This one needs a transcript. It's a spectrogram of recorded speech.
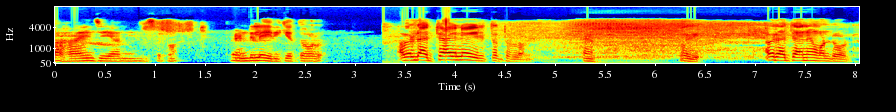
സഹായം ചെയ്യാന്ന് ചോദിച്ചപ്പോ ഫ്രണ്ടിലേ ഇരിക്കത്തോളൂ. അവരുടെ അച്ചായനെ ഇരുത്തത്തുള്ളൂ. മതി. അവരച്ചായനെ കൊണ്ടുപോട്ടെ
